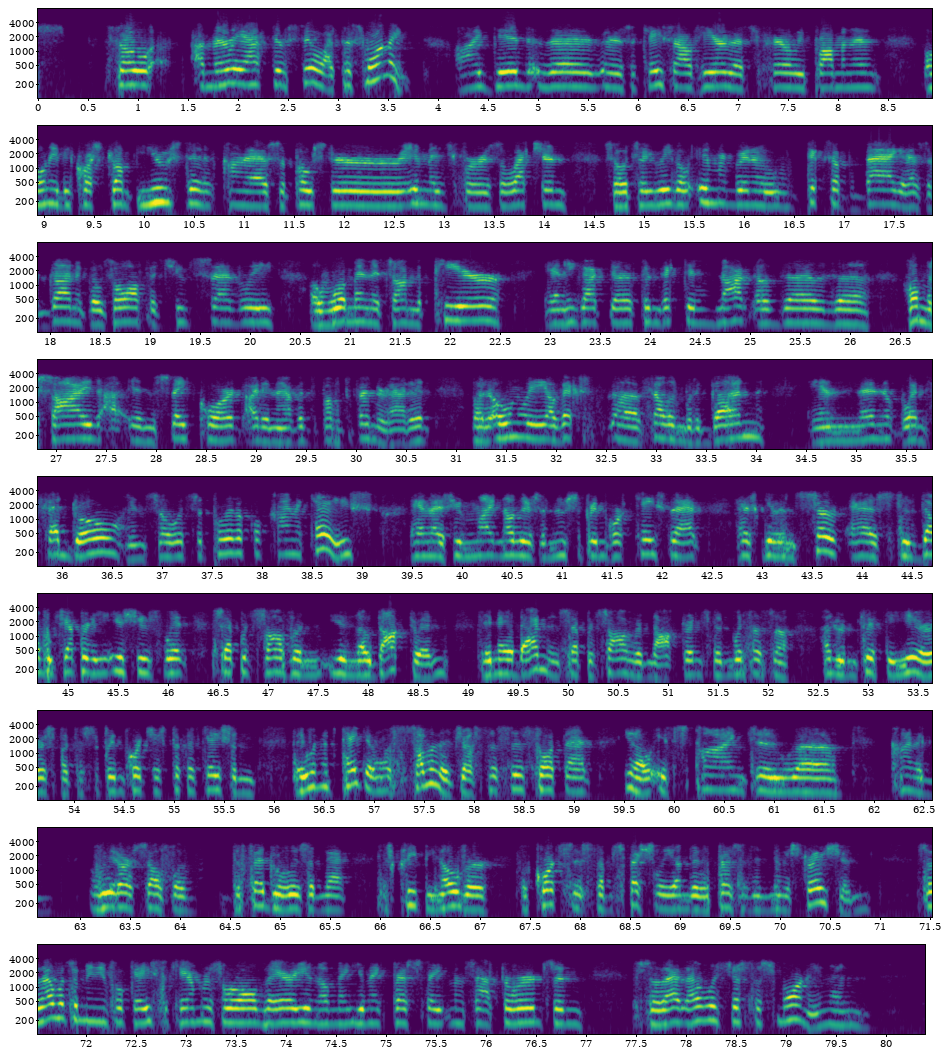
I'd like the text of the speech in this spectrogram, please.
So I'm very active still. Like this morning, I did. The, there's a case out here that's fairly prominent only because Trump used it kind of as a poster image for his election. So it's an illegal immigrant who picks up a bag, it has a gun, it goes off, it shoots sadly a woman, it's on the pier, and he got uh, convicted not of the the homicide uh, in the state court. I didn't have it; the public defender had it, but only of ex uh, felon with a gun and then it went federal, and so it's a political kind of case. And as you might know, there's a new Supreme Court case that has given cert as to double jeopardy issues with separate sovereign, you know, doctrine. They may abandon separate sovereign doctrine. It's been with us a 150 years, but the Supreme Court just took a case and they wouldn't have taken unless some of the justices thought that, you know, it's time to uh, kind of rid ourselves of the federalism that is creeping over the court system, especially under the present administration. So that was a meaningful case. The cameras were all there. You know, you make press statements afterwards, and so that that was just this morning. And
